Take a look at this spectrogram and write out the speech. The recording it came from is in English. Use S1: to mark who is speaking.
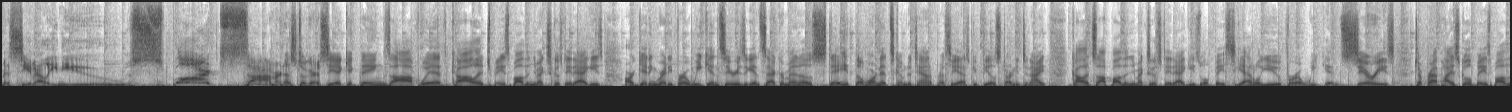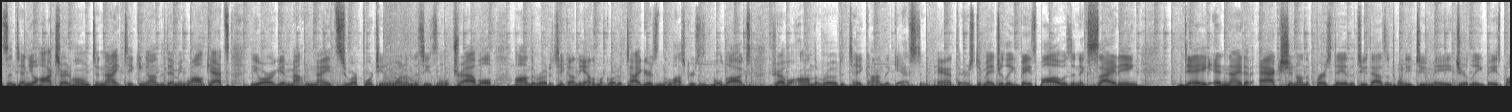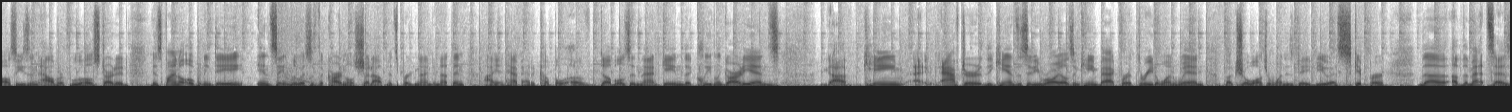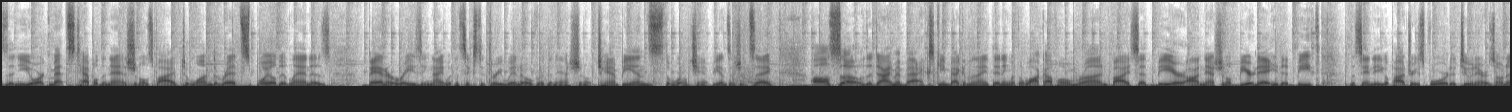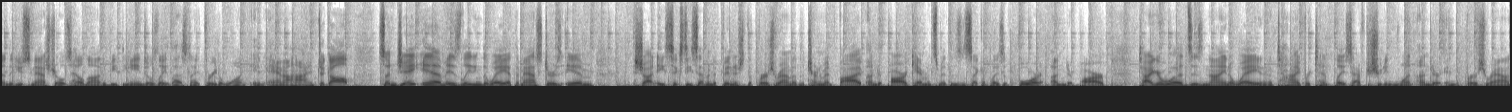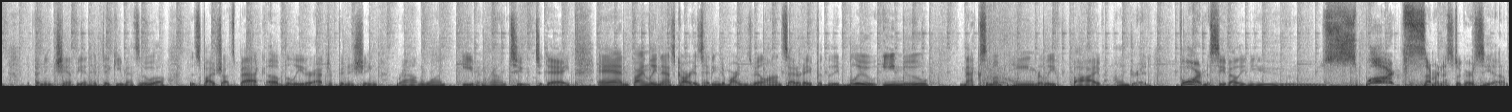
S1: Mesilla Valley News Sports. I'm Ernesto Garcia. Kick things off with college baseball. The New Mexico State Aggies are getting ready for a weekend series against Sacramento State. The Hornets come to town at Presley Askew Field starting tonight. College softball. The New Mexico State Aggies will face Seattle U for a weekend series. To prep high school baseball, the Centennial Hawks are at home tonight, taking on the Deming Wildcats. The Organ Mountain Knights, who are 14 1 on the season, will travel on the road to take on the Alamogordo Tigers, and the Las Cruces Bulldogs travel on the road to take on the Gadsden Panthers. To Major League Baseball, it was an exciting day and night of action on the first day of the 2022 Major League Baseball season. Albert Pujols started his final opening day in St. Louis as the Cardinals shut out Pittsburgh 9 to nothing. Ian Happ had a couple of doubles in that game. The Cleveland Guardians uh, came after the Kansas City Royals and came back for a three to one win. Buck Showalter won his debut as skipper the of the Mets as the New York Mets tackled the Nationals five to one. The Reds spoiled Atlanta's banner raising night with a 6 to 3 win over the national champions, the world champions, I should say. Also, the Diamondbacks came back in the ninth inning with a walk-off home run by Seth Beer on National Beer Day to beat the San Diego Padres 4 to 2 in Arizona, and the Houston Astros held on to beat the Angels late last night 3 to 1 in Anaheim. To golf, Sungjae Im is leading the way at the Masters. Im shot a 67 to finish the first round of the tournament, five under par. Cameron Smith is in second place at four under par. Tiger Woods is nine away in a tie for 10th place after shooting one under in the first round. Defending champion Hideki Matsuyama is five shots back of the leader after finishing round one even, round two today. And finally, NASCAR is heading to Martinsville on Saturday for the Blue Emu Maximum Pain Relief 500. For Mesilla Valley News Sports, I'm Garcia.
